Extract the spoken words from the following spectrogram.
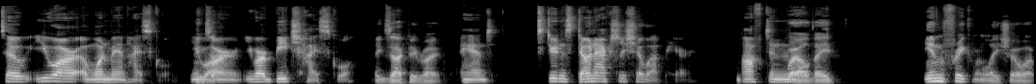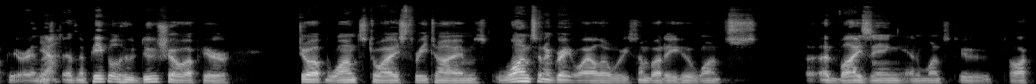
So you are a one man high school. You exactly. are you are Beach High School. Exactly right. And students don't actually show up here. Often Well, they infrequently show up here. And, yeah. the, and the people who do show up here show up once, twice, three times. Once in a great while, there will be somebody who wants uh, advising and wants to talk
